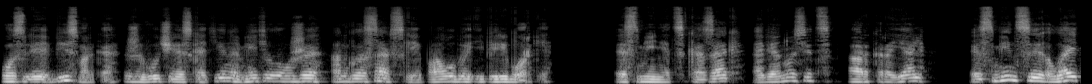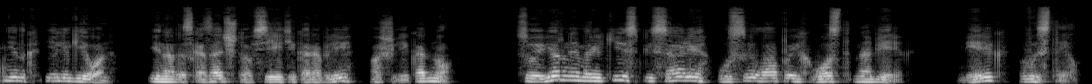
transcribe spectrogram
После Бисмарка живучая скотина метила уже англосакские палубы и переборки. Эсминец «Казак», авианосец «Арк-Рояль», эсминцы «Лайтнинг» и «Легион». И надо сказать, что все эти корабли пошли ко дну. Суеверные моряки списали усы, лапы и хвост на берег. Берег выстоял.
